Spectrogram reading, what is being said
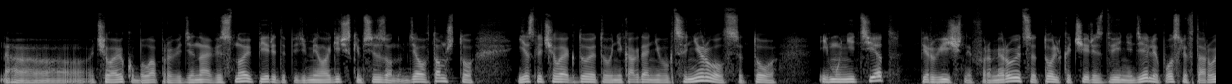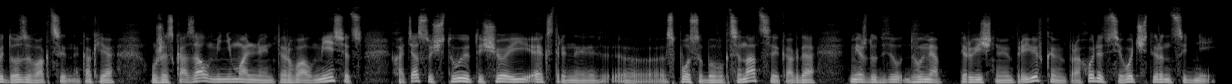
э, человеку была проведена весной перед эпидемиологическим сезоном. Дело в том, что если человек до этого никогда не вакцинировался, то иммунитет первичный формируется только через две недели после второй дозы вакцины. Как я уже сказал, минимальный интервал месяц, хотя существуют еще и экстренные э, способы вакцинации, когда между двумя первичными прививками проходит всего 14 дней.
